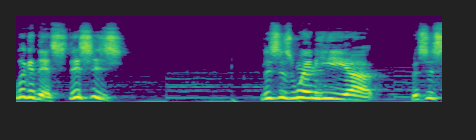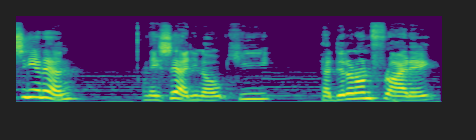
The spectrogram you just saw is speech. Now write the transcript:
look at this. This is this is when he uh, this is CNN, and they said, you know, he had did it on Friday.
